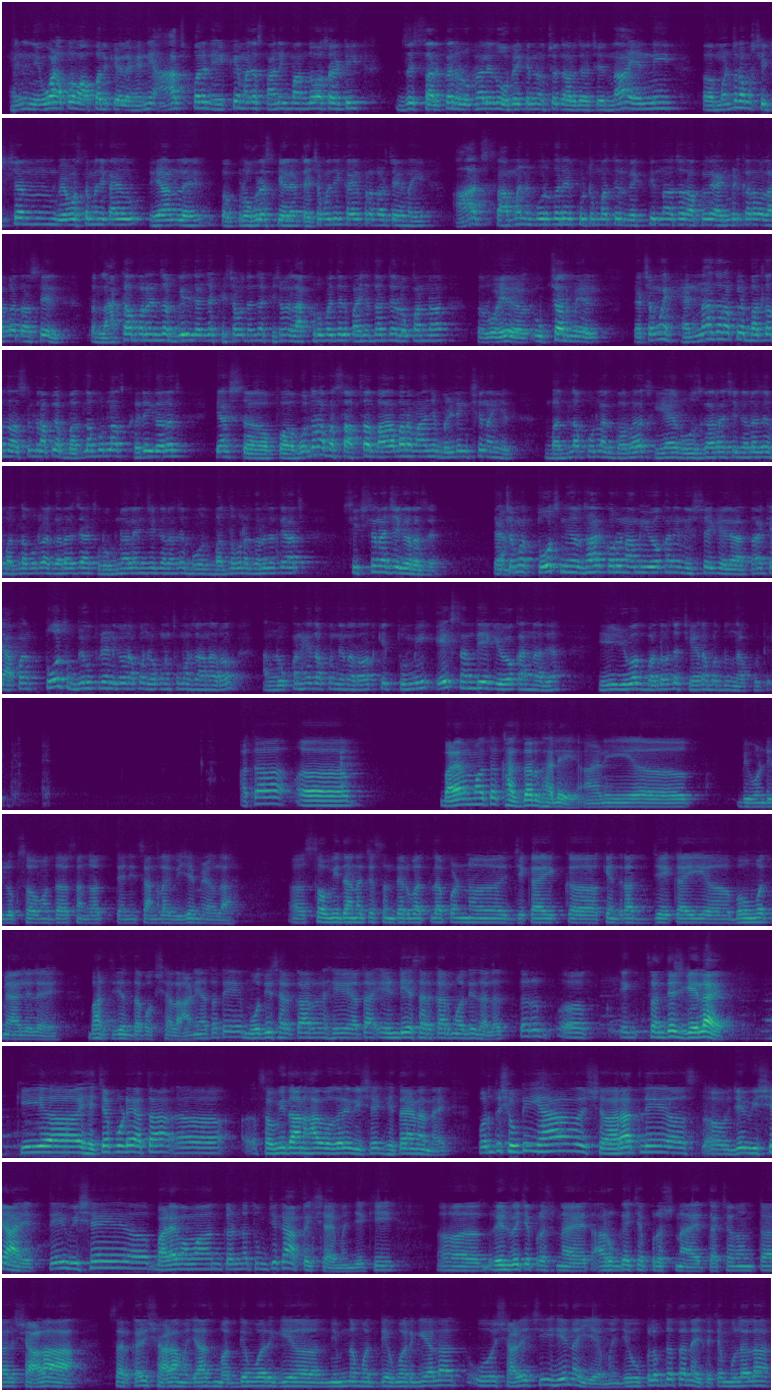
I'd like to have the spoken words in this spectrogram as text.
ह्यांनी निव्वळ आपला वापर केला ह्यांनी आजपर्यंत एकही माझ्या स्थानिक बांधवासाठी जे सरकारी रुग्णालय उभे केले उच्च दर्जाचे ना यांनी म्हणतो ना शिक्षण व्यवस्थेमध्ये काय हे आणलंय प्रोग्रेस केलाय त्याच्यामध्ये काही प्रकारचे हे नाही. आज सामान्य गोरगरीब कुटुंबातील व्यक्तींना जर आपल्याला ऍडमिट करावं लागत असेल तर लाखापर्यंत बिल त्यांच्या खिशावर त्यांच्या खिशामध्ये लाख रुपये जरी पाहिजे तर त्या लोकांना हे उपचार मिळेल. त्याच्यामुळे ह्यांना जर आपल्या बदलात असेल तर आपल्या बदलापूरला खरी गरज या बोलतो ना आपण सात सात बारा बारा माझ्या बिल्डिंगची नाही आहेत बदलापूरला गरज ही आहे रोजगाराची गरज आहे बदलापूरला गरज आहे आज रुग्णालयांची गरज आहे बदलापूरला गरज आहे ते आज शिक्षणाची गरज आहे. त्याच्यामुळे तोच निर्धार करून आम्ही युवकांनी निश्चय केला आता की आपण तोच ब्ल्यू प्रिंट घेऊन आपण लोकांसमोर जाणार आहोत. आणि लोकांना हे दाखवून देणार आहोत की तुम्ही एक संधी एक युवकांना द्या. हे युवक बदलचा चेहरा बदलून दाखवतील आता अ, बाळामामा तर खासदार झाले आणि भिवंडी लोकसभा मतदारसंघात त्यांनी चांगला विजय मिळवला. संविधानाच्या संदर्भातला पण जे काही केंद्रात जे काही बहुमत मिळालेलं आहे भारतीय जनता पक्षाला. आणि आता ते मोदी सरकार हे आता एन डी ए सरकारमध्ये झालं. तर एक संदेश गेलाय की ह्याच्यापुढे ह्याच्या पुढे आता संविधान हा वगैरे विषय घेता येणार नाही. परंतु शेवटी ह्या शहरातले जे विषय आहेत ते विषय बाळ्यामामांकडनं तुमची काय अपेक्षा आहे? म्हणजे की रेल्वेचे प्रश्न आहेत आरोग्याचे प्रश्न आहेत त्याच्यानंतर शाळा सरकारी शाळा म्हणजे आज मध्यमवर्गीय निम्न मध्यमवर्गीयाला शाळेची हे नाही आहे म्हणजे उपलब्धता नाही. त्याच्या मुलाला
